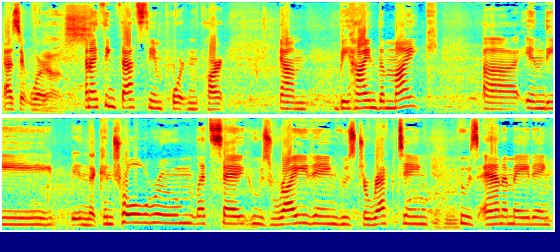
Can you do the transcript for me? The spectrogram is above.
as it were. Yes. And I think that's the important part. Um, behind the mic, uh, in the in the control room, let's say, Mm-hmm. who's writing, who's directing, who's animating,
